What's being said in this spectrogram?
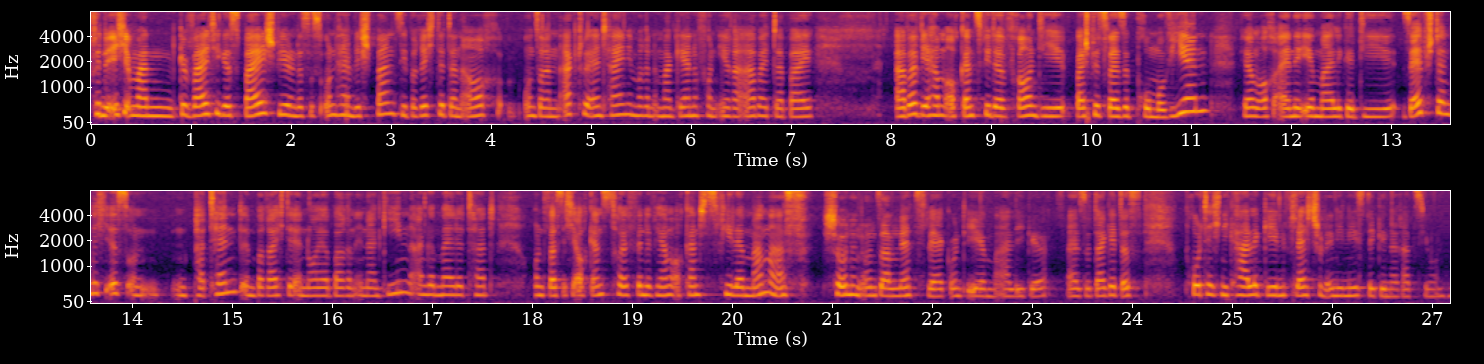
finde ich immer ein gewaltiges Beispiel und das ist unheimlich spannend. Sie berichtet dann auch unseren aktuellen Teilnehmerinnen immer gerne von ihrer Arbeit dabei, aber wir haben auch ganz viele Frauen, die beispielsweise promovieren. Wir haben auch eine ehemalige, die selbstständig ist und ein Patent im Bereich der erneuerbaren Energien angemeldet hat. Und was ich auch ganz toll finde, wir haben auch ganz viele Mamas schon in unserem Netzwerk und ehemalige. Also da geht das Pro-Technikale gehen vielleicht schon in die nächste Generation.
